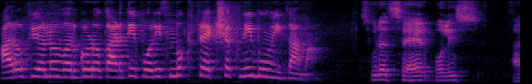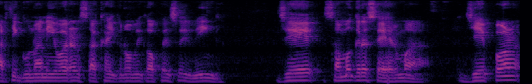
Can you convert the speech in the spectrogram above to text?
આરોપીઓનો વરઘોડો કાઢતી પોલીસ મુખ્ય પ્રેક્ષકની ભૂમિકામાં. સુરત શહેર પોલીસ આર્થિક ગુના નિવારણ શાખા ઇકોનોમિક ઓફેન્સિવ વિંગ જે સમગ્ર શહેરમાં જે પણ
